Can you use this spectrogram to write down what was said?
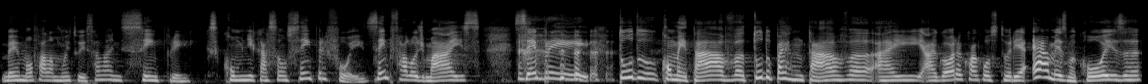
Meu irmão fala muito isso. Alain, sempre. Comunicação sempre foi. Sempre falou demais. Sempre tudo comentava, tudo perguntava. Aí agora com a consultoria é a mesma coisa.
